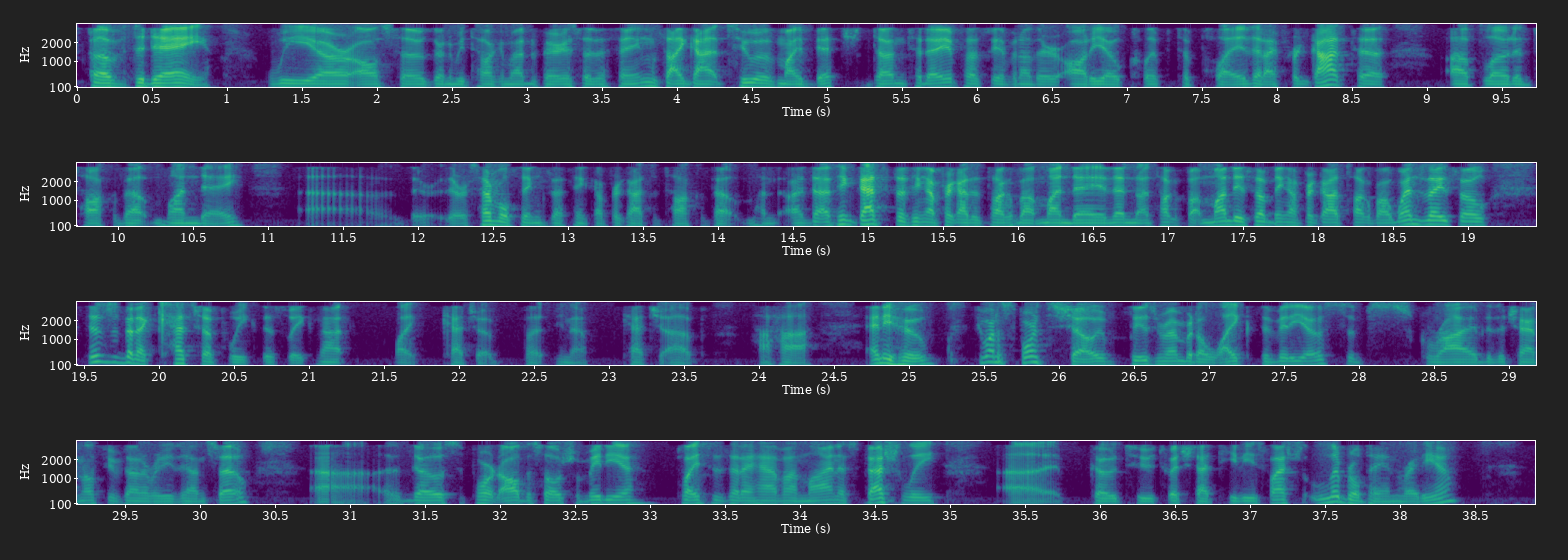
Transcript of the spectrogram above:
of the day. We are also going to be talking about various other things. I got two of my bits done today, plus we have another audio clip to play that I forgot to upload and talk about Monday. Uh, there, there are several things I think I forgot to talk about. Monday. I think that's the thing I forgot to talk about Monday, and then I talked about Monday something I forgot to talk about Wednesday. So this has been a catch-up week this week, not like catch-up, but you know, catch up. Haha. Anywho, if you want to support the show, please remember to like the video, subscribe to the channel if you've not already done so. Uh, go support all the social media places that I have online, especially uh, go to twitch.tv slash liberaldanradio.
